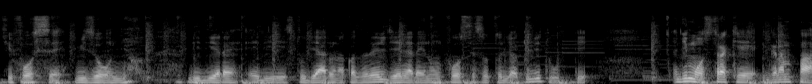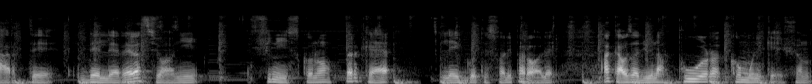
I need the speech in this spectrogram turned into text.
ci fosse bisogno di dire e di studiare una cosa del genere e non fosse sotto gli occhi di tutti, dimostra che gran parte delle relazioni finiscono perché, leggo testuali parole, a causa di una poor communication,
